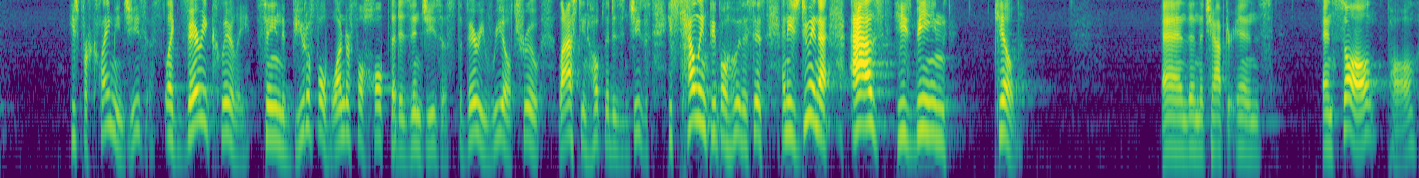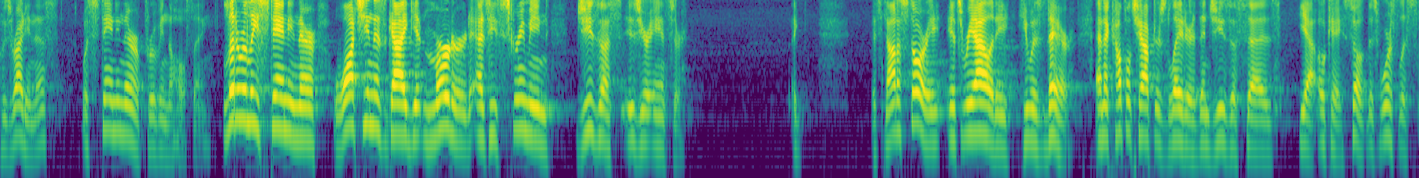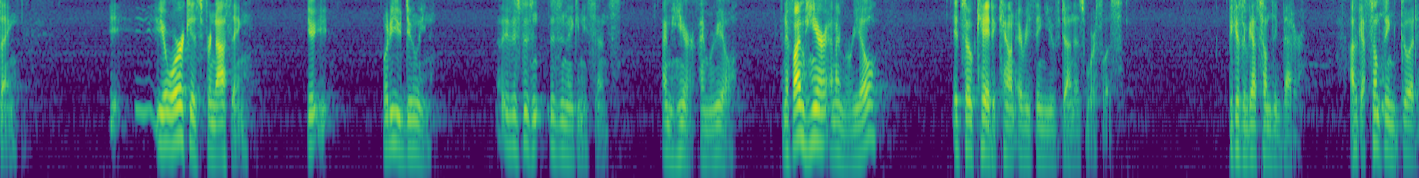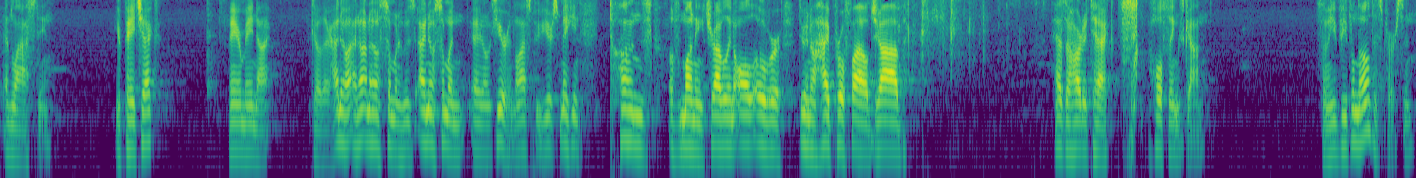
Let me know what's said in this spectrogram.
He's proclaiming Jesus, like very clearly saying the beautiful, wonderful hope that is in Jesus, the very real, true, lasting hope that is in Jesus. He's telling people who this is, and he's doing that as he's being killed. And then the chapter ends, and Saul, Paul, who's writing this, was standing there approving the whole thing. Literally standing there watching this guy get murdered as he's screaming, Jesus is your answer. It's not a story, it's reality. He was there. And a couple chapters later, then Jesus says, Yeah, okay, so this worthless thing, your work is for nothing. You're, what are you doing? This doesn't, this doesn't make any sense. I'm here, I'm real. And if I'm here and I'm real, it's okay to count everything you've done as worthless because I've got something better. I've got something good and lasting. Your paycheck may or may not go there. I know, I know someone who's, I know someone I know here in the last few years making tons of money, traveling all over, doing a high profile job, has a heart attack, whole thing's gone. Some of you people know this person.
